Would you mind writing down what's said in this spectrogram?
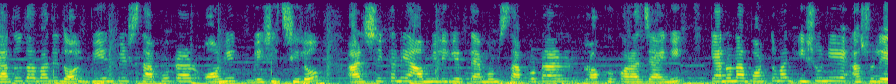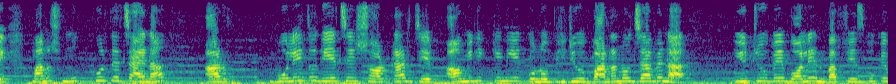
জাতীয়তাবাদী দল, বিএনপির সাপোর্টার অনেক বেশি ছিল, আর সেখানে আওয়ামী লীগের তেমন সাপোর্টার লক্ষ্য করা যায়নি। কেননা বর্তমান ইস্যু নিয়ে আসলে মানুষ মুখ খুলতে চায় না। আর বলেই তো দিয়েছে সরকার যে আওয়ামী লীগকে নিয়ে কোনো ভিডিও বানানো যাবে না। ইউটিউবে বলেন বা ফেসবুকে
